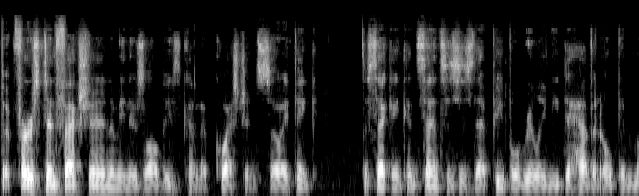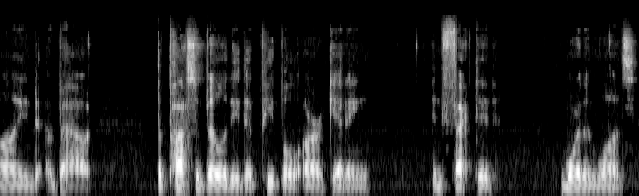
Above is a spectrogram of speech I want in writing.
the first infection? I mean, there's all these kind of questions. So I think the second consensus is that people really need to have an open mind about the possibility that people are getting infected more than once,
